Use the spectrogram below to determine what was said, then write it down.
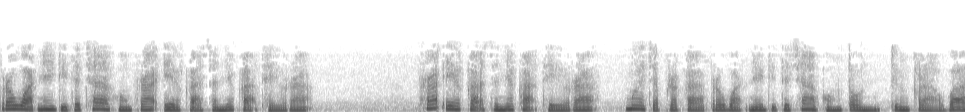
ประวัติในดิตชาติของพระเอกสัญญกะเทระ ระเอกสัญญกะเทระเมื่อจะประกาศประวัติในดิตชาติของตนจึงกล่าวว่า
